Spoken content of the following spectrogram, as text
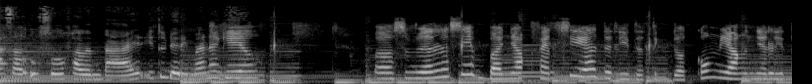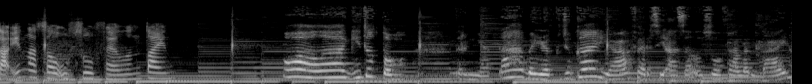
asal-usul Valentine itu dari mana, Gil? Uh, sebenarnya sih banyak versi ya dari detik.com yang nyeritain asal usul Valentine. Oh alah gitu toh. Ternyata banyak juga ya versi asal usul Valentine.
